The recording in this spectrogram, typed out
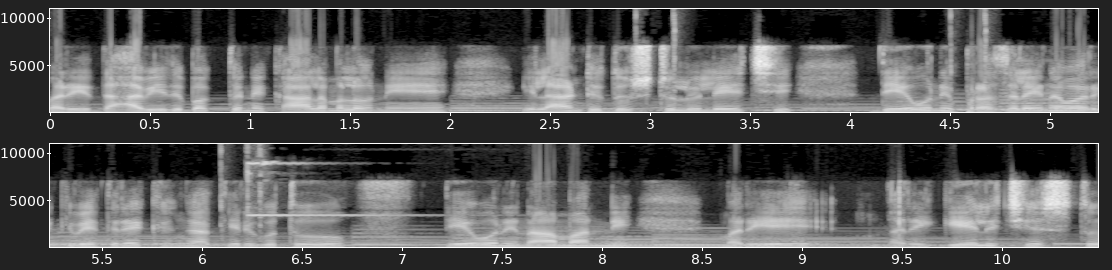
మరి దావీది భక్తుని కాలంలోనే ఇలాంటి దుష్టులు లేచి దేవుని ప్రజలైన వారికి వ్యతిరేకంగా తిరుగుతూ దేవుని నామాన్ని మరి మరి గేలి చేస్తూ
